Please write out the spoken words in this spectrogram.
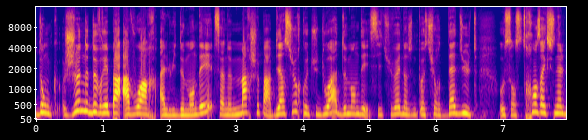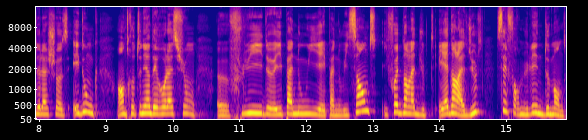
Donc, je ne devrais pas avoir à lui demander, ça ne marche pas. Bien sûr que tu dois demander si tu veux être dans une posture d'adulte au sens transactionnel de la chose et donc entretenir des relations euh, fluides, épanouies et épanouissantes, il faut être dans l'adulte. Et être dans l'adulte, c'est formuler une demande.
